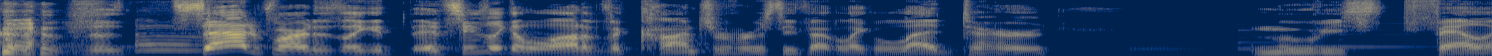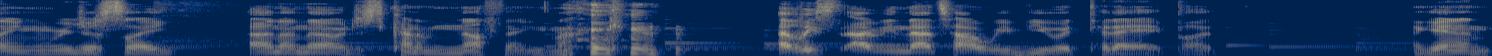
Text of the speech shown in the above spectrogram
the, the sad part is like it, it seems like a lot of the controversy that like led to her movies failing were just like I don't know, just kind of nothing. At least I mean that's how we view it today, but again,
